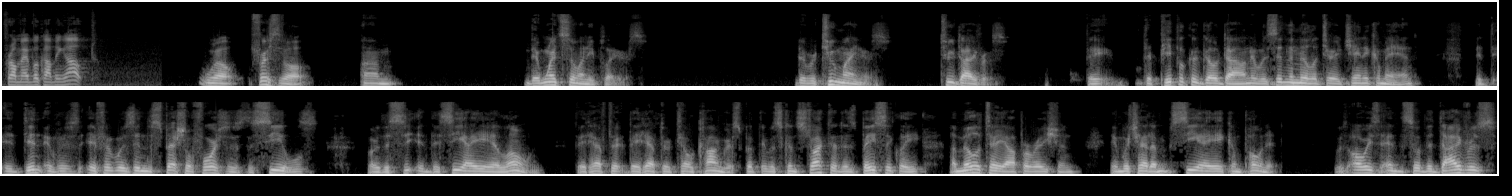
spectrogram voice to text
from ever coming out? Well, first of all, um, there weren't so many players. There were two miners, two divers. They the people could go down. It was in the military chain of command. It it didn't. It was if it was in the special forces, the SEALs, or the C, the CIA alone. They'd have to they'd have to tell Congress. But it was constructed as basically a military operation in which had a CIA component. It was always and so the divers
